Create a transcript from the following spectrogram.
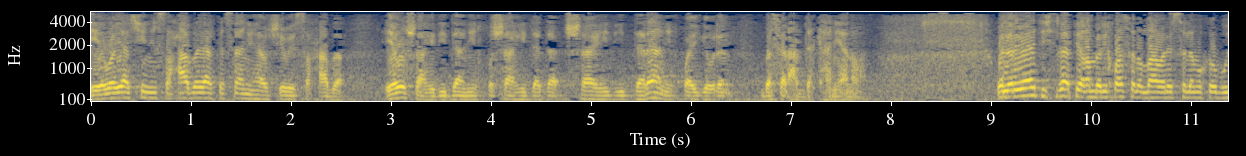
ئێوە یاچینی سەحابە یا کەسانی هاوشێوەی سەحابە ئێوە شاهدی دانی خۆ شاهدی دەرانی خی گەورن بەسەر عبدەکانیانەوە ولرواية اشتراء في غنبري صلى الله عليه وسلم وكأبو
